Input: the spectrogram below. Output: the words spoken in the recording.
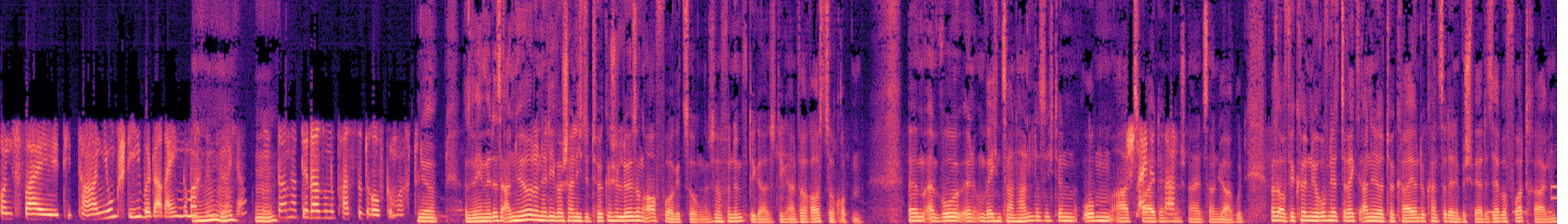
Und zwei Titaniumstäbe da reingemacht in die Mhm. Löcher. Mhm. Und dann hat er da so eine Paste drauf gemacht. Ja, also wenn ich mir das anhöre, dann hätte ich wahrscheinlich die türkische Lösung auch vorgezogen. Das ist ja vernünftiger, das Ding einfach rauszuruppen. Ähm, äh, wo, äh, um welchen Zahn handelt es sich denn? Oben A2, Schneidezahn. der Schneidezahn. Ja, gut. Pass auf, wir können, wir rufen jetzt direkt an in der Türkei und du kannst da deine Beschwerde selber vortragen.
